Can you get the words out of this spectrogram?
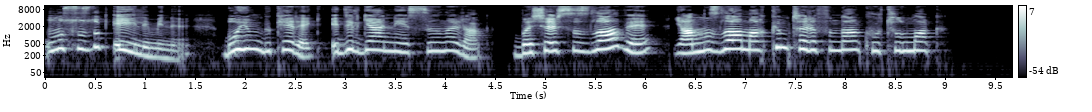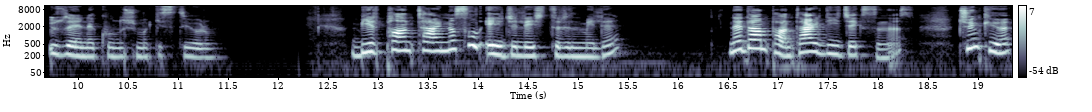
umutsuzluk eğilimini boyun bükerek, edilgenliğe sığınarak, başarısızlığa ve yalnızlığa mahkum tarafından kurtulmak üzerine konuşmak istiyorum. Bir panter nasıl evcilleştirilmeli? Neden panter diyeceksiniz? Çünkü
